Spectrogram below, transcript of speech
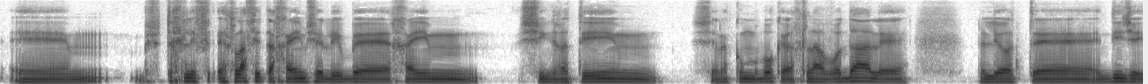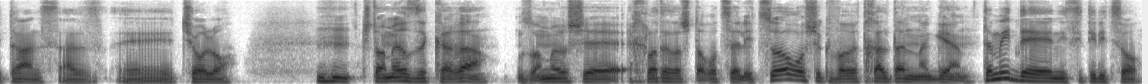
uh, פשוט החליף, החלפתי את החיים שלי בחיים שגרתיים של לקום בבוקר ללכת לעבודה ל, ללהיות די.ג'יי טראנס אז uh, צ'ולו. כשאתה אומר זה קרה זה אומר שהחלטת שאתה רוצה ליצור או שכבר התחלת לנגן? תמיד uh, ניסיתי ליצור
